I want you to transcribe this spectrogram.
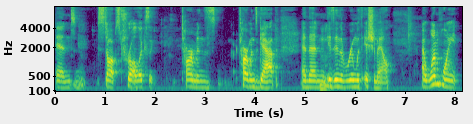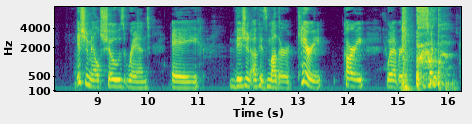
and stops Trollocs at Tarman's Tarwin's Gap, and then hmm. is in the room with Ishamael. At one point, Ishamael shows Rand a vision of his mother, Carrie, Kari, whatever.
